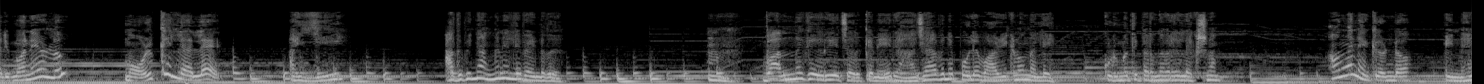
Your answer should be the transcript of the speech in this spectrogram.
മരുമോനേ ഉള്ളൂ. മോൾക്കില്ല അല്ലേ അയ്യേ അത് പിന്നെ അങ്ങനെയല്ലേ വേണ്ടത്? വന്നു കേറിയ ചെറുക്കനെ രാജാവിനെ പോലെ വാഴിക്കണമെന്നല്ലേ കുടുംബത്തിൽ പിറന്നവരുടെ ലക്ഷണം? അങ്ങനെയൊക്കെ ഉണ്ടോ? പിന്നെ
